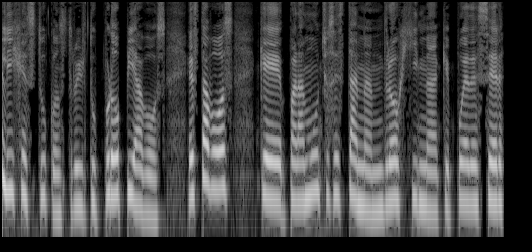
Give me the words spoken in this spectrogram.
eliges tú construir tu propia voz? Esta voz que para muchos es tan andrógina, que puede ser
